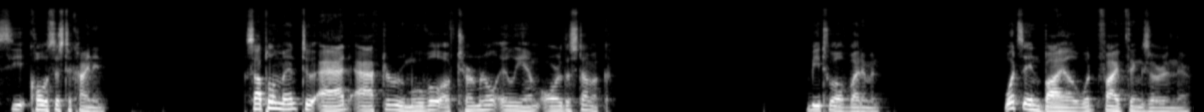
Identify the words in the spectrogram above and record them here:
C- cholecystokinin. Supplement to add after removal of terminal ileum or the stomach. B12 vitamin. What's in bile? What five things are in there?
